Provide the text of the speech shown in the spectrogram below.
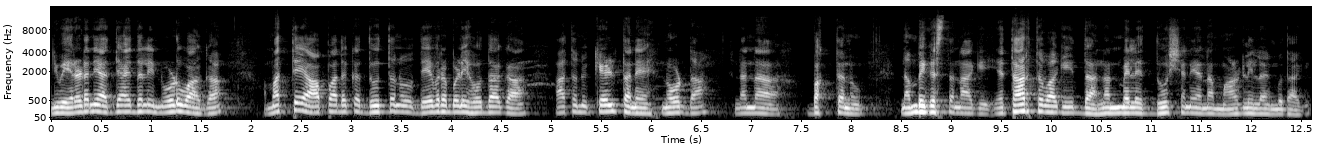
ನೀವು ಎರಡನೇ ಅಧ್ಯಾಯದಲ್ಲಿ ನೋಡುವಾಗ ಮತ್ತೆ ಆಪಾದಕ ದೂತನು ದೇವರ ಬಳಿ ಹೋದಾಗ ಆತನು ಕೇಳ್ತಾನೆ, ನೋಡ್ದ, ನನ್ನ ಭಕ್ತನು ನಂಬಿಗಸ್ತನಾಗಿ ಯಥಾರ್ಥವಾಗಿ ಇದ್ದ, ನನ್ನ ಮೇಲೆ ದೂಷಣೆಯನ್ನು ಮಾಡಲಿಲ್ಲ ಎಂಬುದಾಗಿ.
